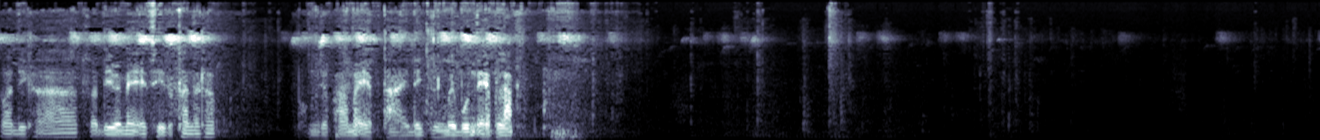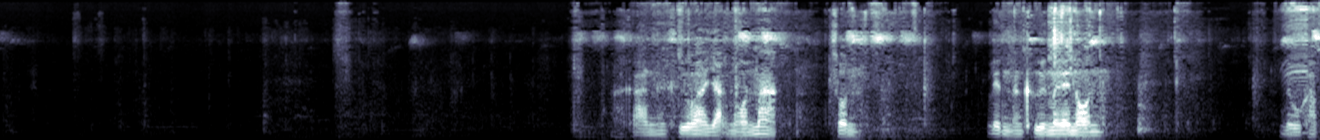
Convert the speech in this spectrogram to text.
สวัสดีครับ สวัสดีแม่เอซีทุกท่านนะครับ ผมจะพามาแอบถ่ายเด็กหญิงใบบุญแอบหลับ อาการก็คือว่าอยากนอนมากซนเล่นทั้งคืนไม่ได้นอน ดูครับ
